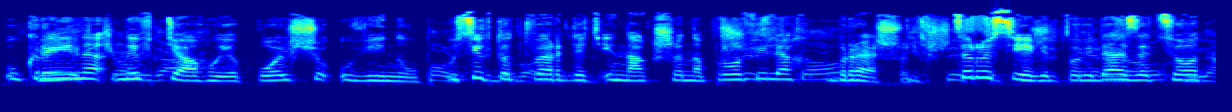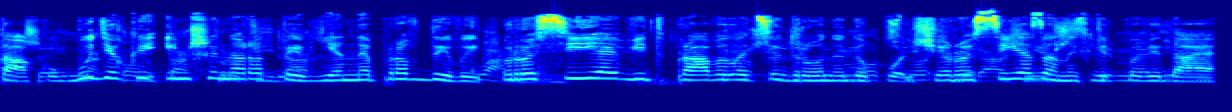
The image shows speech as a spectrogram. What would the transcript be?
Україна не втягує Польщу у війну. Усі, хто твердять інакше на профілях, брешуть. Це Росія відповідає за цю атаку. Будь-який інший наратив є неправдивий. Росія відправила ці дрони до Польщі. Росія за них відповідає.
